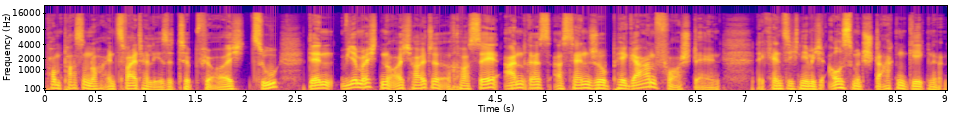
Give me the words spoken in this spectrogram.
kommt passend noch ein zweiter Lesetipp für euch zu, denn wir möchten euch heute José Andrés Asenjo Pegan vorstellen. Der kennt sich nämlich aus mit starken Gegnern.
